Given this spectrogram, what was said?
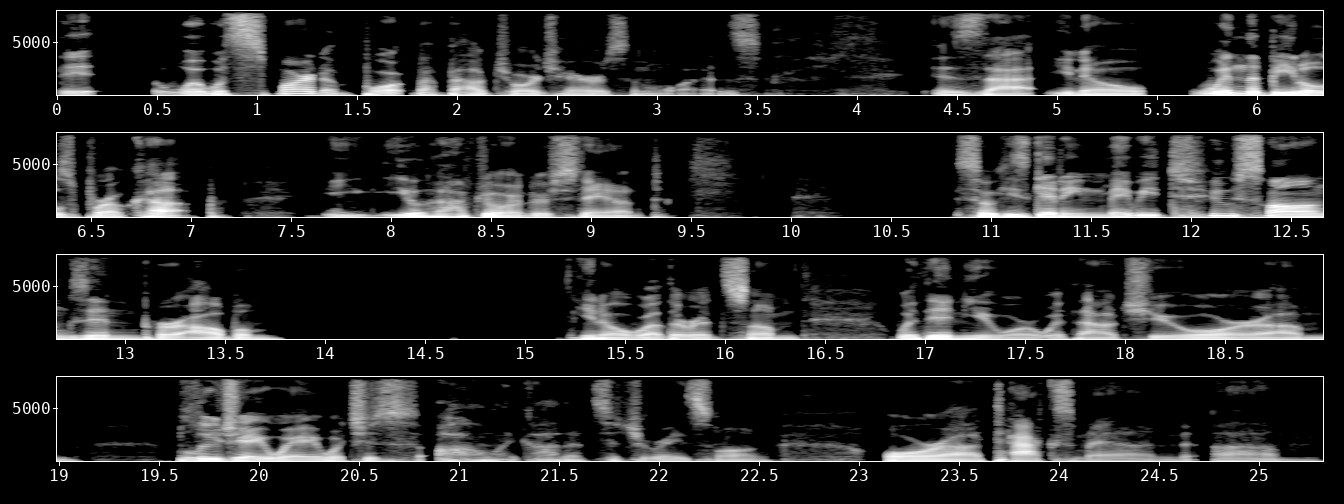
It what was smart abo- about George Harrison was is that you know when the Beatles broke up, you, you have to understand. So he's getting maybe two songs in per album. You know, whether it's um within you or without you or um Blue Jay Way, which is oh my god, that's such a great song, or uh, Taxman. Um,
